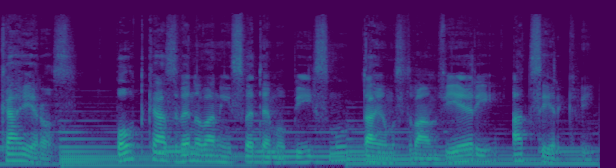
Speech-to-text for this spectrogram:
Kairos, podcast venovaný Svetému písmu, tajomstvám viery a cirkvi.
